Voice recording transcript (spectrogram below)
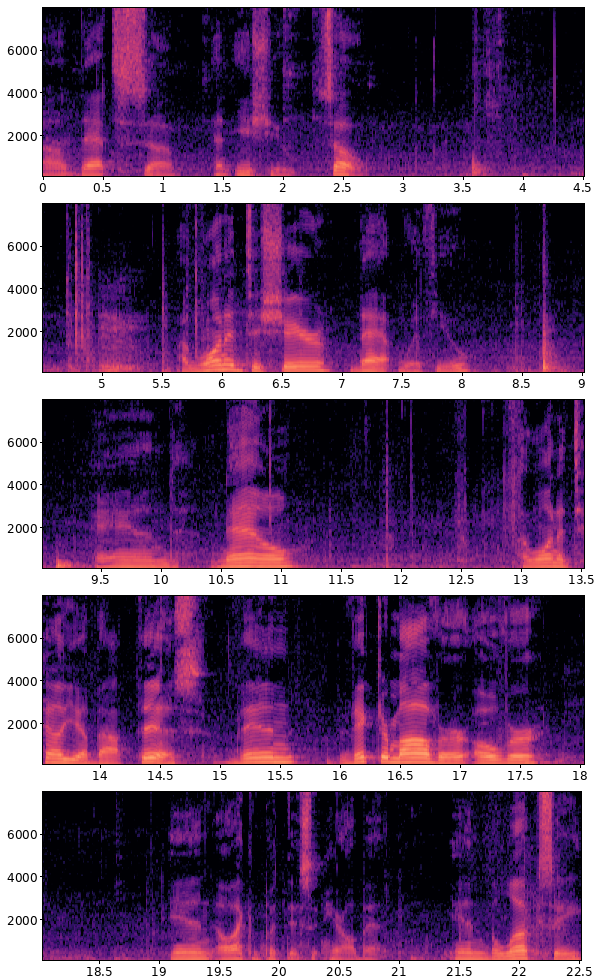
uh, that's uh, an issue. So. I wanted to share that with you. And now I want to tell you about this. Then Victor Mavar over in, oh, I can put this in here, I'll bet, in Biloxi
